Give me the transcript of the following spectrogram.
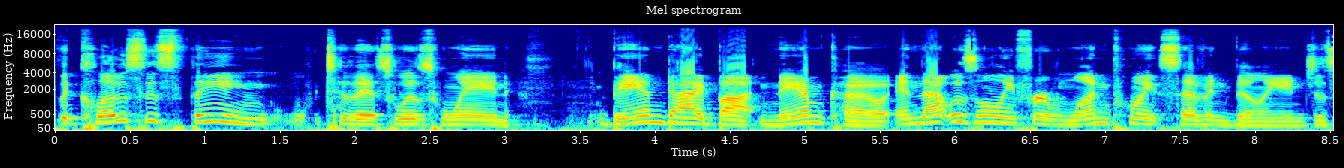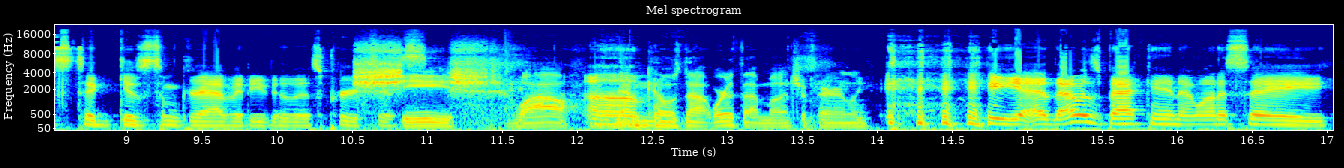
The closest thing to this was when Bandai bought Namco, and that was only for 1.7 billion, just to give some gravity to this purchase. Sheesh! Wow, Um, was not worth that much apparently. yeah, that was back in I want to say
